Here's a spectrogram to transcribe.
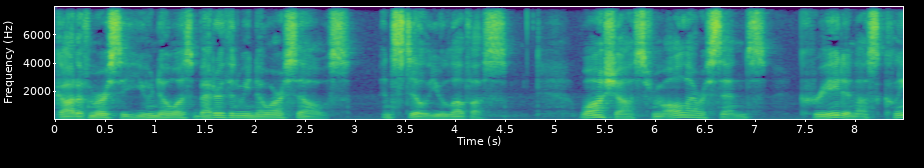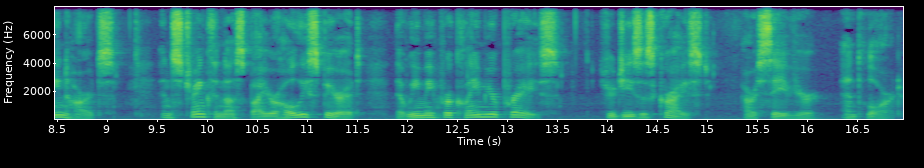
God of mercy, you know us better than we know ourselves, and still you love us. Wash us from all our sins, create in us clean hearts, and strengthen us by your Holy Spirit that we may proclaim your praise through Jesus Christ, our Savior and Lord.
